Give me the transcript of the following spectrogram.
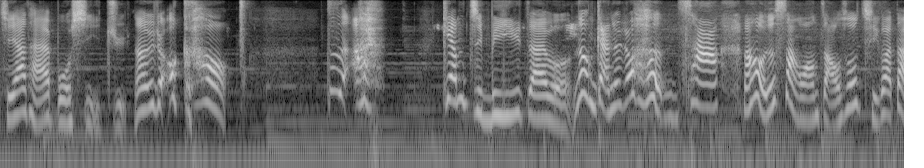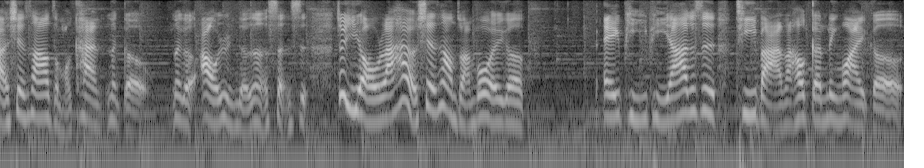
其他台在播戏剧，然后就觉得我、靠，就是哎，game 几逼在不？那种感觉就很差。然后我就上网找，说奇怪，到底线上要怎么看那个那个奥运的那个盛事？就有啦，它有线上转播一个 APP 啊，它就是 T 吧然后跟另外一个。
